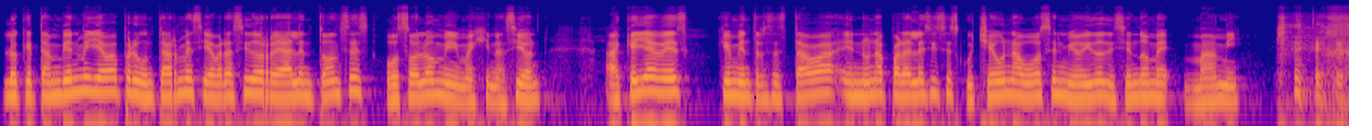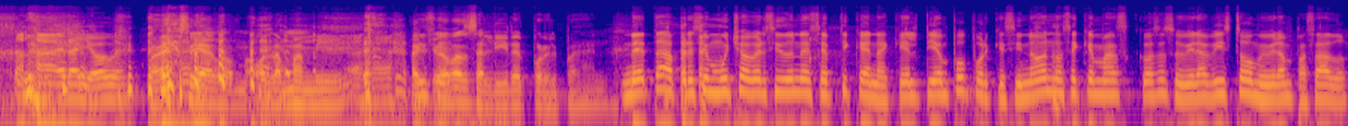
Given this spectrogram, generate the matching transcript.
lo que también me lleva a preguntarme si habrá sido real entonces o solo mi imaginación. Aquella vez que mientras estaba en una parálisis escuché una voz en mi oído diciéndome mami. Ah, era yo, güey. Hola, mami. Aquí Dice- vas a salir por el pan. Neta, aprecio mucho haber sido una escéptica en aquel tiempo porque si no, no sé qué más cosas hubiera visto o me hubieran pasado.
